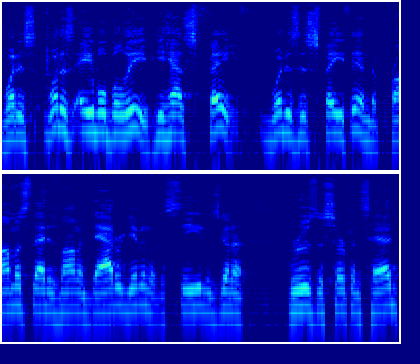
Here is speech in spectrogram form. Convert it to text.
what, is, what does Abel believe? He has faith. What is his faith in? The promise that his mom and dad were given that the seed was going to bruise the serpent's head.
